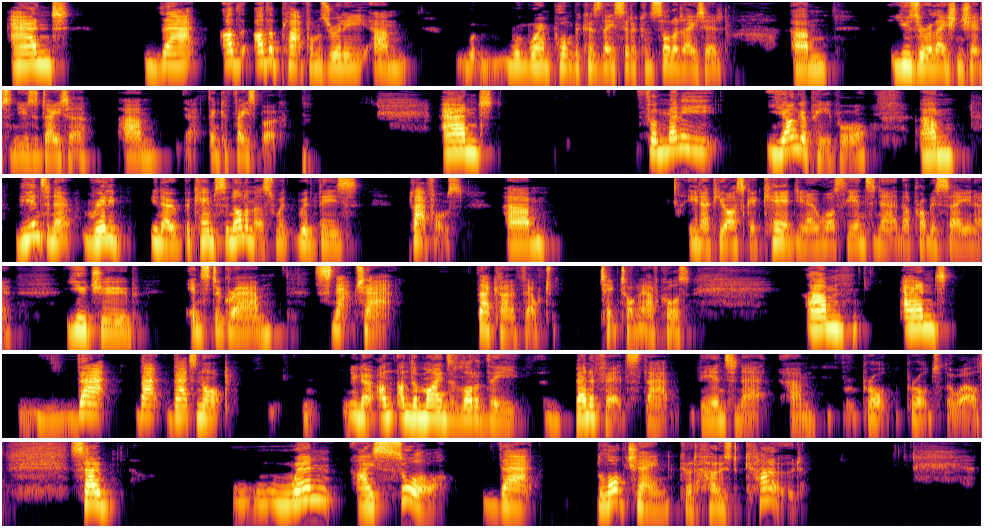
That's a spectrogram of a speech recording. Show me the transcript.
and that other other platforms really um, were important because they sort of consolidated um, user relationships and user data. Um, yeah, think of Facebook, and for many younger people. Um, the internet really, you know, became synonymous with with these platforms. Um, you know, if you ask a kid, you know, what's the internet, they'll probably say, you know, YouTube, Instagram, Snapchat, that kind of thing. TikTok now, of course. Um, and that that that's not, you know, un- undermines a lot of the benefits that the internet um, brought brought to the world. So when I saw that blockchain could host code,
